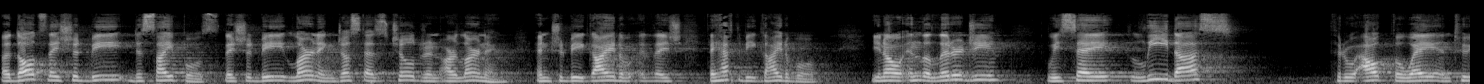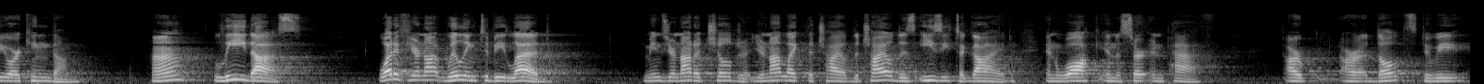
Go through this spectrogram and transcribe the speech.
Adults, they should be disciples. They should be learning just as children are learning and should be guidable. They, sh- they have to be guidable. You know, in the liturgy, we say, lead us throughout the way into your kingdom. Huh? Lead us. What if you're not willing to be led? It means you're not a children. You're not like the child. The child is easy to guide and walk in a certain path. Our, our adults, do we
